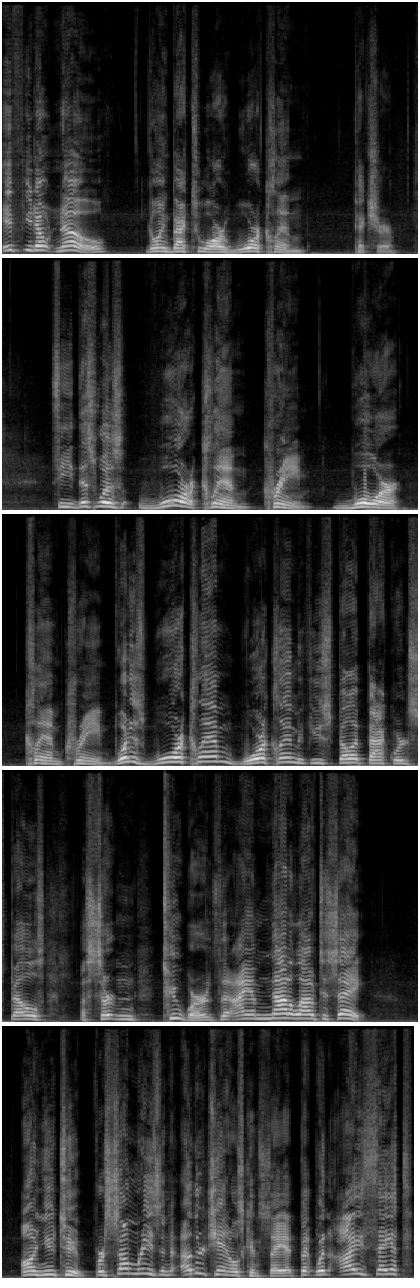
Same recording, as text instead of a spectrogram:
if you don't know, going back to our war Warklim picture, see, this was war Warklim cream. War Warklim cream. What is Warklim? Warklim, if you spell it backwards, spells a certain two words that I am not allowed to say on YouTube. For some reason, other channels can say it, but when I say it,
